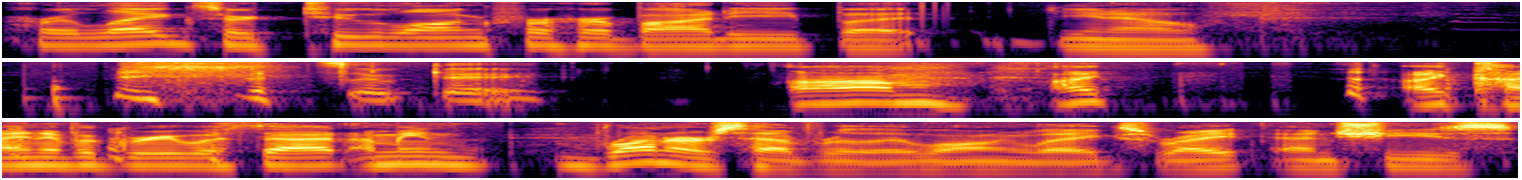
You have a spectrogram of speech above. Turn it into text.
Her legs are too long for her body, but you know, that's okay. Um, I I kind of agree with that. I mean, runners have really long legs, right? And she's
